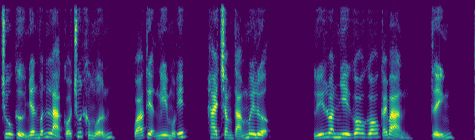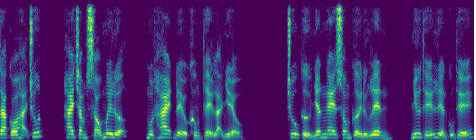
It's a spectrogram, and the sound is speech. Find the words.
Chu cử nhân vẫn là có chút không muốn, quá tiện nghi một ít, 280 lượng. Lý Loan Nhi gõ gõ cái bàn, tính, ta có hại chút, 260 lượng, một hai đều không thể lại nhiều. Chu cử nhân nghe xong cười đứng lên, như thế liền cũng thế,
